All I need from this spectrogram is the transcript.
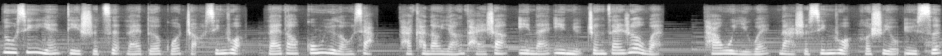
陆星言第十次来德国找星若，来到公寓楼下，他看到阳台上一男一女正在热吻，他误以为那是星若和室友玉思，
